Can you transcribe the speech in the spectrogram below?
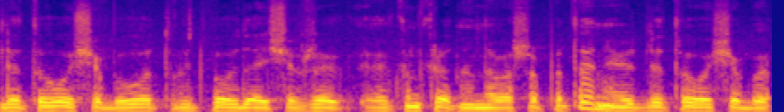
для того, щоб от відповідаючи вже конкретно на ваше питання, для того, щоб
